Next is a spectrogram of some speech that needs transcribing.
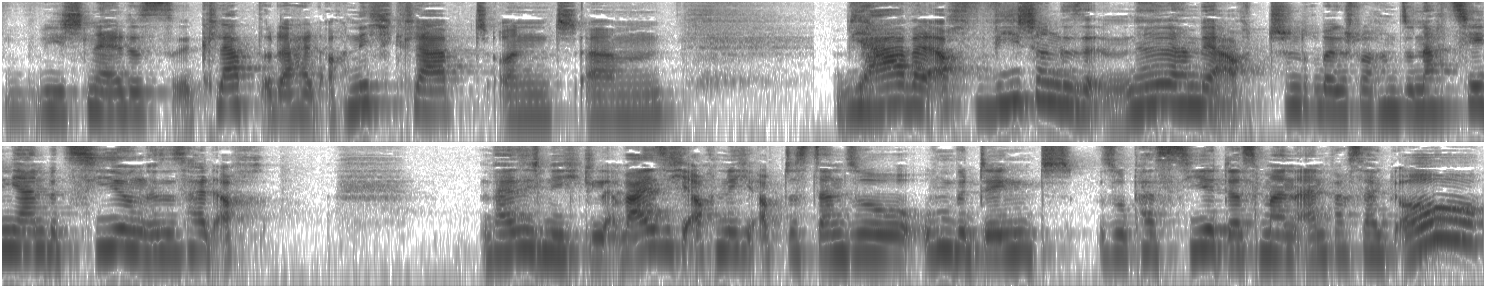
wie schnell das klappt oder halt auch nicht klappt und, ähm, ja, weil auch, wie schon gesagt, ne, da haben wir auch schon drüber gesprochen, so nach zehn Jahren Beziehung ist es halt auch, weiß ich nicht, weiß ich auch nicht, ob das dann so unbedingt so passiert, dass man einfach sagt, oh,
